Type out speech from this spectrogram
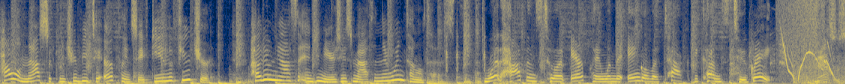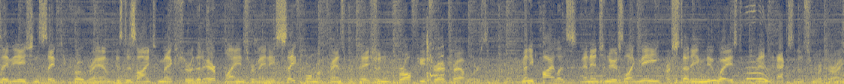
How will NASA contribute to airplane safety in the future? How do NASA engineers use math in their wind tunnel tests? What happens to an airplane when the angle of attack becomes too great? NASA's aviation safety program is designed to make sure that airplanes remain a safe form of transportation for all future air travelers. Many pilots and engineers like me are studying new ways to prevent accidents from occurring.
